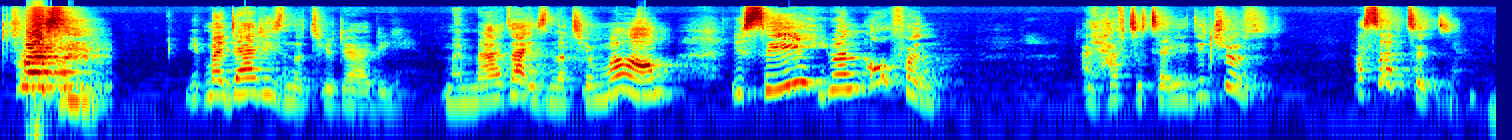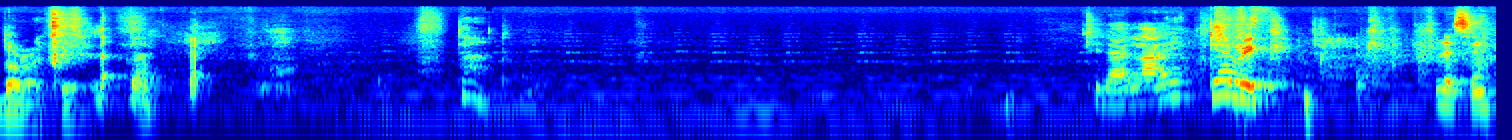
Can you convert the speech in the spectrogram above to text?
Tracy! You- My daddy is not your daddy. My mother is not your mom. You see, you're an orphan. I have to tell you the truth. Accept it. Dorothy. Dad. Dad. Did I lie? Derek. Listen.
